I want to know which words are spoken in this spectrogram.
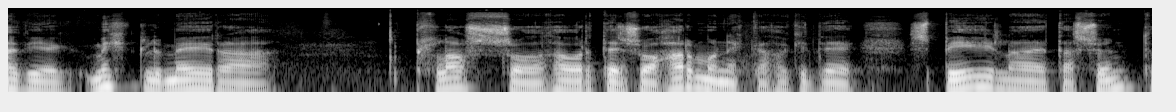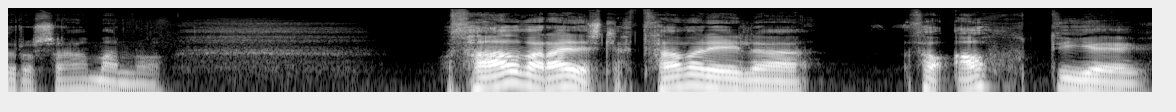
hef ég miklu meira pláss og þá er þetta eins og harmonika þá getið spilað þetta sundur og saman og, og það var æðislegt, það var eiginlega þá átti ég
